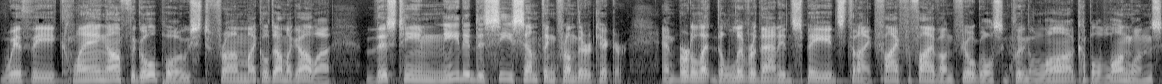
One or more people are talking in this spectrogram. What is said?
with the clang off the goalpost from Michael Domagala, this team needed to see something from their kicker, and Bertolet delivered that in spades tonight. Five for five on field goals, including a, long, a couple of long ones,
